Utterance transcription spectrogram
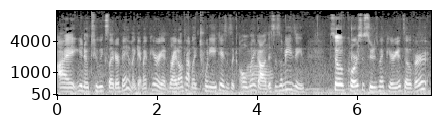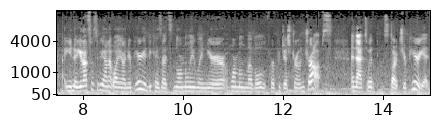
I, you know, two weeks later, bam, I get my period right on time, like 28 days. I was like, oh my god, this is amazing. So of course, as soon as my period's over, you know, you're not supposed to be on it while you're on your period because that's normally when your hormone level for progesterone drops, and that's what starts your period.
